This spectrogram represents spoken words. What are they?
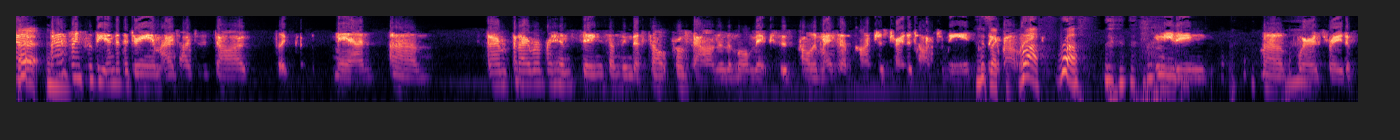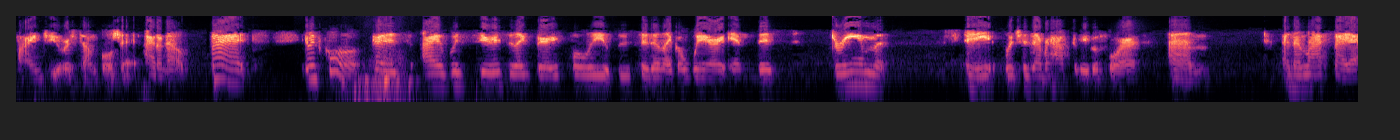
But as like at the end of the dream, I talked to the dog, like man, um, Um, but I remember him saying something that felt profound in the moment because it's probably my subconscious trying to talk to me. Something like about rough, rough. needing love where it's ready to find you or some bullshit. I don't know. But it was cool because I was seriously like very fully lucid and like aware in this dream state, which has never happened to me before. Um, and then last night I,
